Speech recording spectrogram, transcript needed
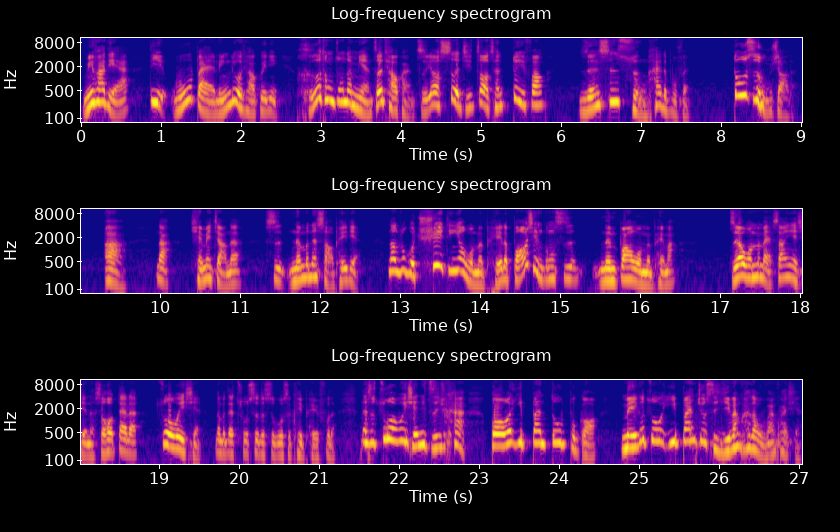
民法典第五百零六条规定，合同中的免责条款只要涉及造成对方人身损害的部分，都是无效的啊。那前面讲的是能不能少赔点？那如果确定要我们赔了，保险公司能帮我们赔吗？只要我们买商业险的时候带了座位险，那么在出事的时候是可以赔付的。但是座位险你仔细去看，保额一般都不高。每个座位一般就是一万块到五万块钱，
